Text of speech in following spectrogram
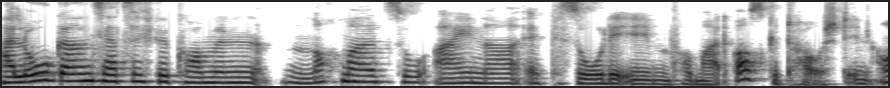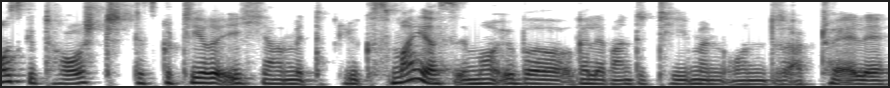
Hallo, ganz herzlich willkommen nochmal zu einer Episode im Format Ausgetauscht. In Ausgetauscht diskutiere ich ja mit Lux Meyers immer über relevante Themen und aktuelle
